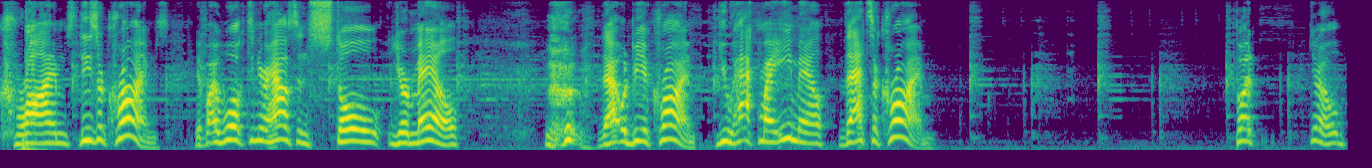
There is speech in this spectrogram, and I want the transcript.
crimes. These are crimes. If I walked in your house and stole your mail, that would be a crime. You hack my email, that's a crime. But, you know,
